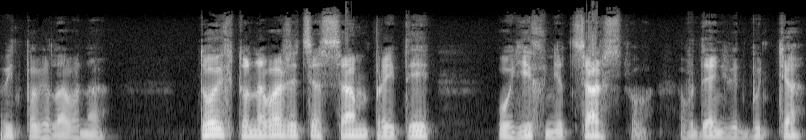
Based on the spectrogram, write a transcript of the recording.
відповіла вона. Той, хто наважиться сам прийти у їхнє царство в день відбуття,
